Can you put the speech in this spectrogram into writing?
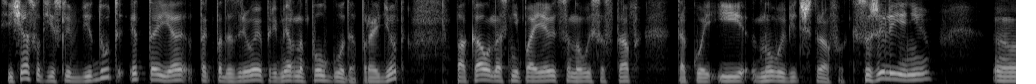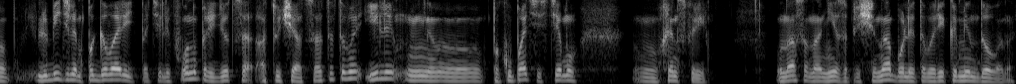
Сейчас вот если введут, это, я так подозреваю, примерно полгода пройдет, пока у нас не появится новый состав такой и новый вид штрафа. К сожалению, э, любителям поговорить по телефону придется отучаться от этого или э, покупать систему э, hands-free. У нас она не запрещена, более того, рекомендована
